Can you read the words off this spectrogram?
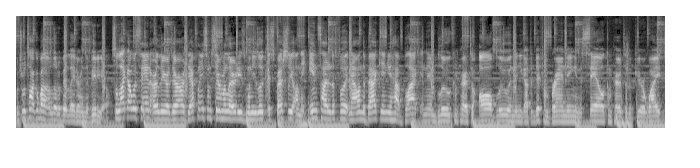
which we'll talk about a little bit later in the video. So like i was saying earlier there are definitely some similarities when you look especially on the inside of the foot. Now on the back end you have black and then blue compared to all blue and then you got the different branding and the sail compared to the pure white.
